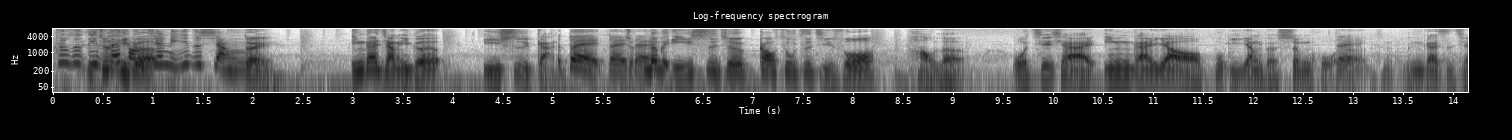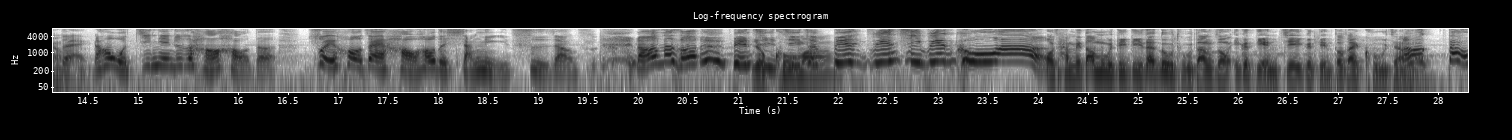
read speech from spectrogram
就是一直在房间里一直想，对，应该讲一个仪式感。对对对，那个仪式就告诉自己说，好了。我接下来应该要不一样的生活了，应该是这样。对，然后我今天就是好好的，最后再好好的想你一次这样子。然后那时候边骑机车边边骑边哭啊！我、哦、还没到目的地，在路途当中，一个点接一个点都在哭这样。然后到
